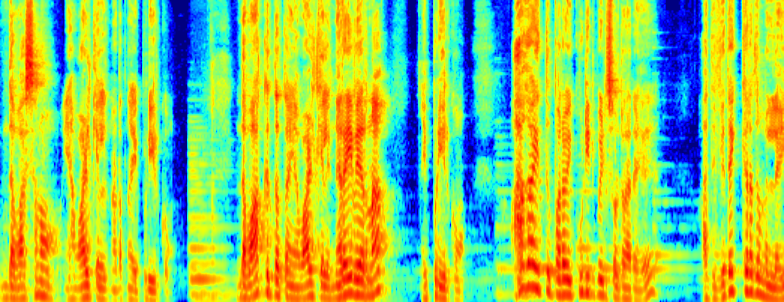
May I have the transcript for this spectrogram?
இந்த வசனம் என் வாழ்க்கையில் நடந்தா எப்படி இருக்கும்? இந்த வாக்கு தத்துவம் என் வாழ்க்கையில நிறைவேறினா எப்படி இருக்கும்? ஆகாயத்து பறவை கூட்டிட்டு போயிட்டு சொல்றாரு அது விதைக்கிறதும் இல்லை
